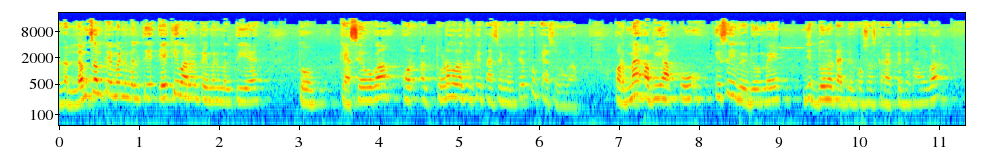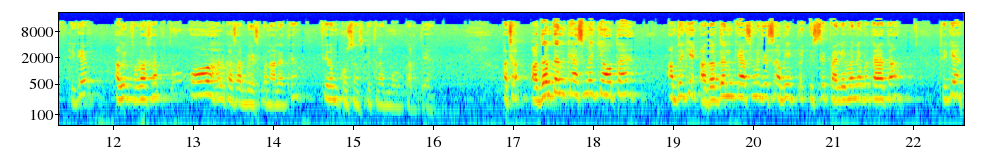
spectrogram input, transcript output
अगर लमसम पेमेंट मिलती है, एक ही बार में पेमेंट मिलती है तो कैसे होगा? और थोड़ा थोड़ा करके पैसे मिलते हैं तो कैसे होगा? और मैं अभी आपको इसी वीडियो में ये दोनों टाइप के क्वेश्चन करा के दिखाऊँगा, ठीक है? अभी थोड़ा सा तो और हल्का सा बेस बना लेते हैं, फिर हम क्वेश्चंस की तरफ़ मूव करते हैं। अच्छा अदर देन कैश में क्या होता है? अब देखिए अदर देन कैश में जैसे अभी इससे पहले मैंने बताया था, ठीक है?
